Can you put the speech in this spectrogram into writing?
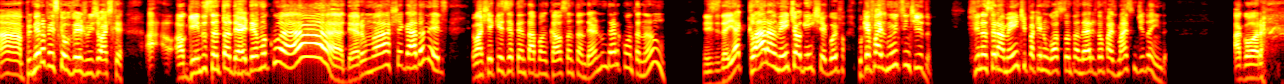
A primeira vez que eu vejo isso, eu acho que alguém do Santander deu uma, ah, deram uma chegada neles. Eu achei que eles iam tentar bancar o Santander, não deram conta, não. Isso daí é claramente alguém que chegou e. Porque faz muito sentido. Financeiramente, para quem não gosta do Santander, então faz mais sentido ainda. Agora.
